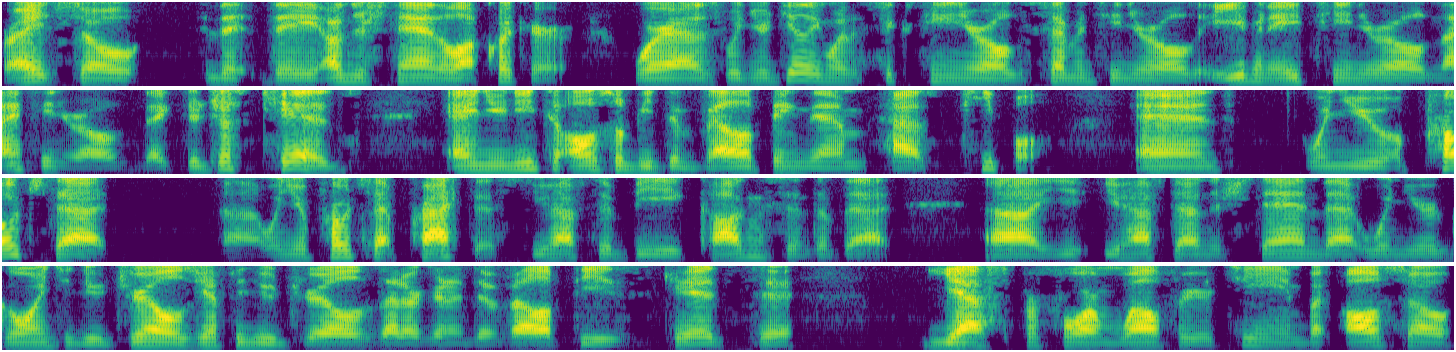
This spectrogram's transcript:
right? So they, they understand a lot quicker. Whereas when you're dealing with a 16 year old, 17 year old, even 18 year old, 19 year old, like they're just kids and you need to also be developing them as people. And when you approach that, uh, when you approach that practice, you have to be cognizant of that. Uh, you, you have to understand that when you're going to do drills, you have to do drills that are going to develop these kids to, yes, perform well for your team, but also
